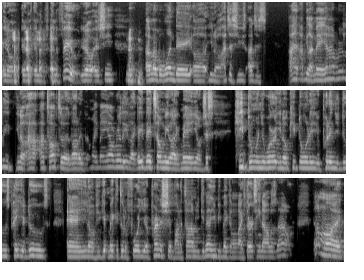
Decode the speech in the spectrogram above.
you know, in, the- in the in the field, you know, and she I remember one day, uh, you know, I just use, I just, I, I'd be like, man, y'all really, you know, I, I talk to a lot of, I'm like, man, y'all really, like, they, they tell me, like, man, you know, just keep doing your work, you know, keep doing it, you put in your dues, pay your dues. And, you know, if you get, make it through the four year apprenticeship, by the time you get there, you'd be making like $13 an hour. And I'm like,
